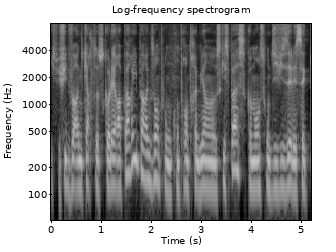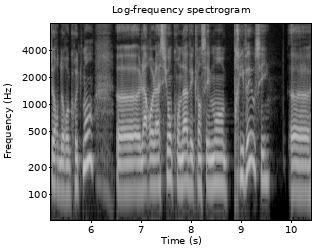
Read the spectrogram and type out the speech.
il suffit de voir une carte scolaire à Paris, par exemple. On comprend très bien ce qui se passe, comment sont divisés les secteurs de recrutement, euh, la relation qu'on a avec l'enseignement privé aussi. Euh,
